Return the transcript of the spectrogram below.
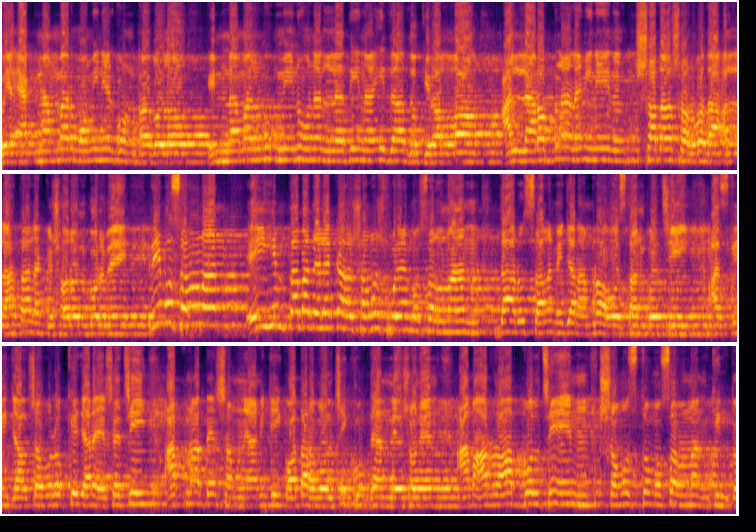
ওই এক নাম্বার মমিনের গুণটা হলো ইন্নামাল মুমিনুন আল্লাযীনা ইযা যুকিরাল্লাহ। আল্লাহ রাব্বুল আলামিনের সদা সর্বদা আল্লাহ তাআলাকে স্মরণ করবে। রে মুসলমান, এই হিমতাবাদ এলাকার সমসপুরে মুসলমান দারুস সালামে যারা আমরা অবস্থান করছি, আজকে জালসা উপলক্ষে যারা এসেছি, আপনাদের সামনে আমি যে কথা বলছি, খুব ধ্যান দিয়ে শোনেন। আমার রব বলছেন, সমস্ত মুসলমান কিন্তু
